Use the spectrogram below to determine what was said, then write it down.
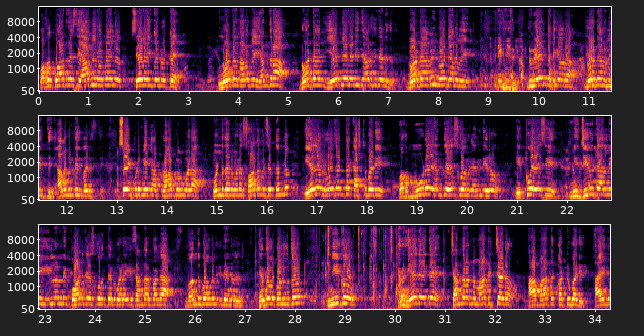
ఒక క్వార్టర్ వేస్తే యాభై రూపాయలు సేవ్ అయిపోయినట్టే. నూట నలభై యంత్రా నూట యాభై ఏ పేరు అడిగితే ఎవరికి తెలీదు. నూట యాభై నూట ఎనభై. నువ్వేం తాగేవరా నూట ఎనభై ఇద్ది పరిస్థితి. సో ఇప్పుడు మీకు ఆ ప్రాబ్లం కూడా ఉండదని కూడా సోదరులు చెప్తాను ఏదో రోజంతా కష్టపడి ఒక మూడో ఎంత వేసుకోవాలి కానీ మీరు ఎక్కువ వేసి మీ జీవితాల్ని ఇల్లుల్ని పాడు చేసుకోవద్దని కూడా ఈ సందర్భంగా మందు బాబులకి నేను ఎంతో పలుకుతూ మీకు ఏదైతే చంద్రన్న మాట ఇచ్చాడో ఆ మాట కట్టుబడి ఆయన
